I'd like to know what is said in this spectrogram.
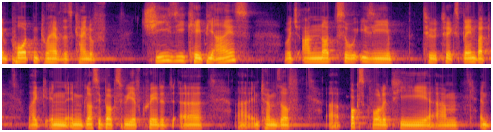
important to have this kind of cheesy KPIs, which are not so easy to to explain. But like in in Glossybox, we have created uh, uh, in terms of uh, box quality, um, and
